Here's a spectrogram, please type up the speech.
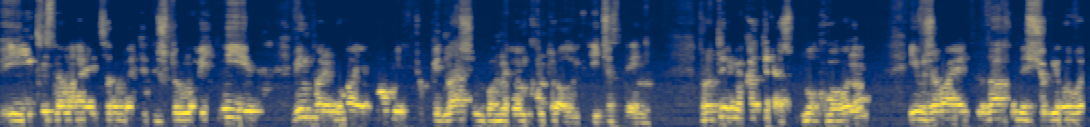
і якісь намагається робити штурмові дії, він перебуває повністю під нашим вогневим контролем в тій частині. Противника теж блоковано і вживаються заходи, щоб його вивести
